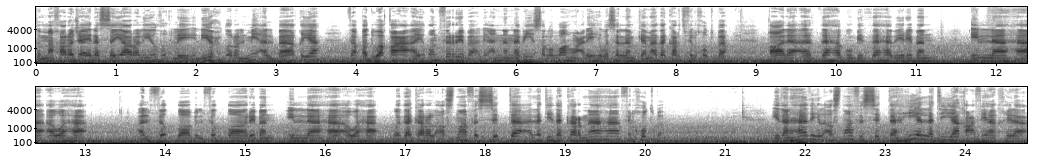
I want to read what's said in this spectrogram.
ثم خرج إلى السيارة ليحضر المئة الباقية فقد وقع أيضا في الربا لأن النبي صلى الله عليه وسلم كما ذكرت في الخطبة قال الذهب بالذهب ربا إلا هاء وهاء. الفضة بالفضة ربا إلا هاء وهاء وذكر الأصناف الستة التي ذكرناها في الخطبة. إذا هذه الأصناف الستة هي التي يقع فيها الخلاف.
